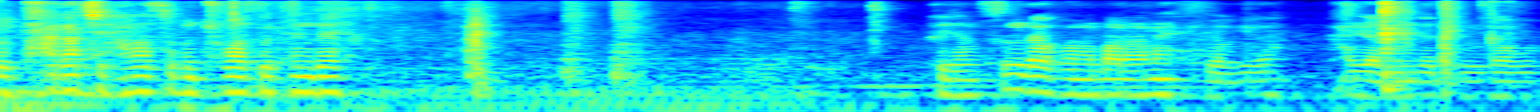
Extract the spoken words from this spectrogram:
이것도 다 같이 갈았으면 좋았을 텐데. 그냥 쓴다고 하는 바람에 여기가 갈렸는데도 불구하고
